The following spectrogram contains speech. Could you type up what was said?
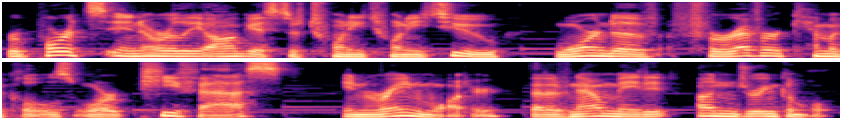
Reports in early August of 2022 warned of forever chemicals, or PFAS, in rainwater that have now made it undrinkable.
